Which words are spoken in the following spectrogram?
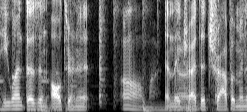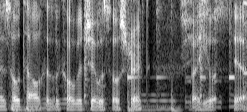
He went as an alternate. Oh my! And they God. tried to trap him in his hotel because the COVID shit was so strict. But he, yeah,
